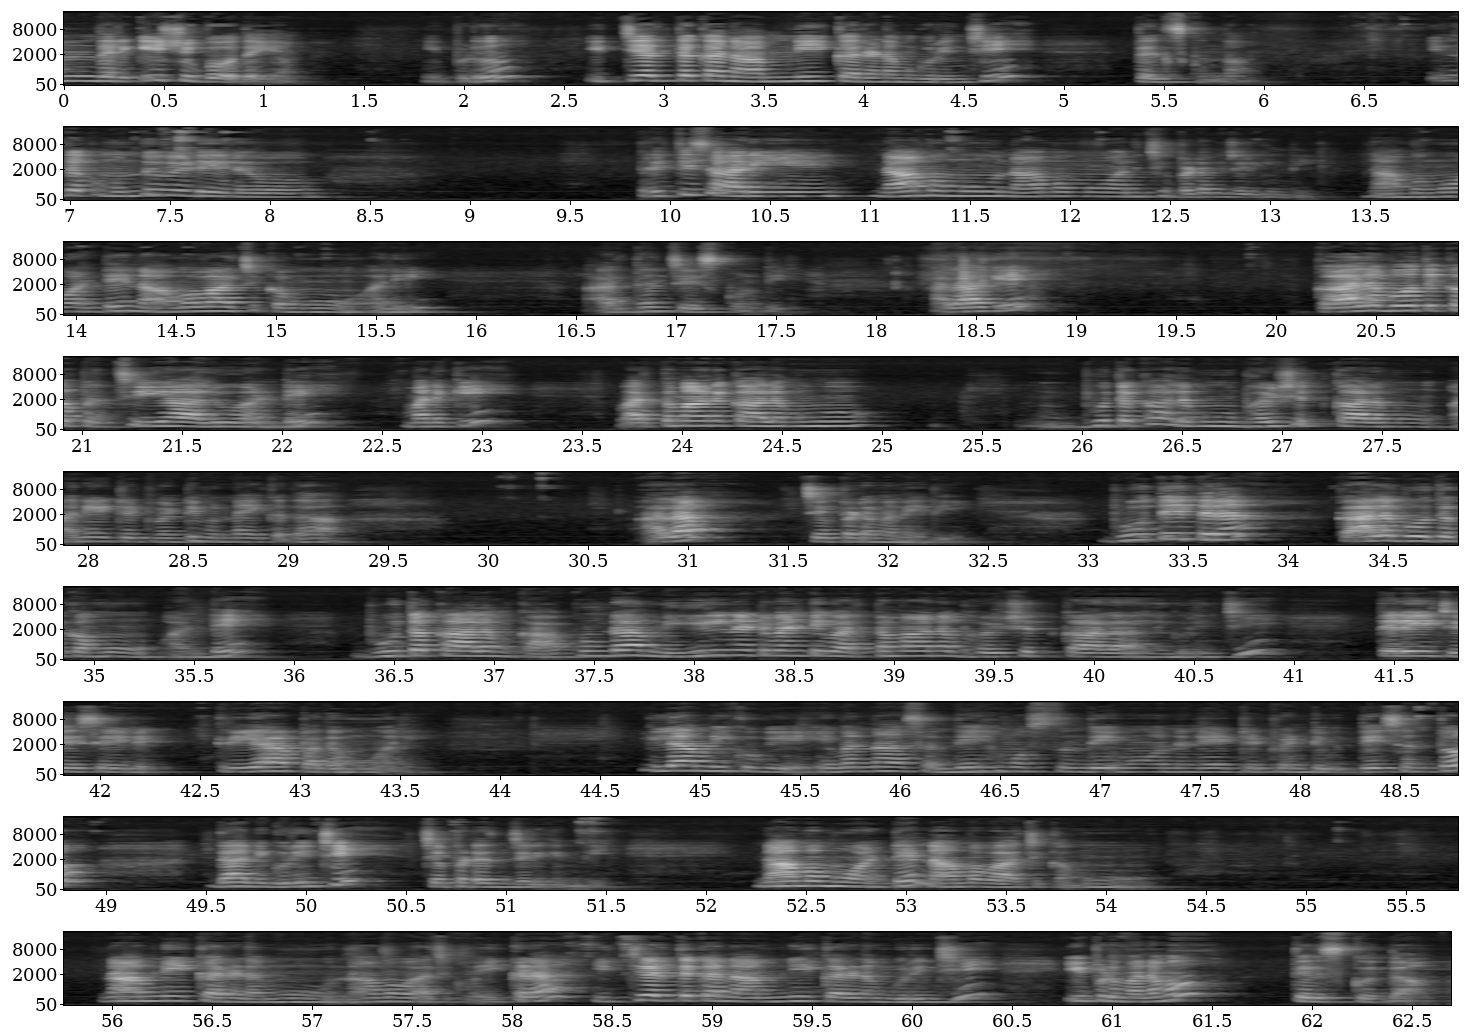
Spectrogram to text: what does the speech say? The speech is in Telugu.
అందరికీ శుభోదయం. ఇప్పుడు ఇత్యర్థక నామ్నీకరణం గురించి తెలుసుకుందాం. ఇంతకు ముందు వీడియోలో ప్రతిసారి నామము నామము అని చెప్పడం జరిగింది. నామము అంటే నామవాచకము అని అర్థం చేసుకోండి. అలాగే కాలబోధక ప్రత్యయాలు అంటే మనకి వర్తమాన కాలము భూతకాలము భవిష్యత్ కాలము అనేటటువంటివి ఉన్నాయి కదా. అలా చెప్పడం అనేది. భూతేతర కాలబోధకము అంటే భూతకాలం కాకుండా మిగిలినటువంటి వర్తమాన భవిష్యత్ కాలాలని గురించి తెలియచేసే క్రియాపదము అని. ఇలా మీకు ఏమన్నా సందేహం వస్తుందేమో అనేటటువంటి ఉద్దేశంతో దాని గురించి చెప్పడం జరిగింది. నామము అంటే నామవాచకము. నామ్నీకరణము నామవాచకము. ఇక్కడ ఇత్యర్థక నామ్నీకరణం గురించి ఇప్పుడు మనము తెలుసుకుందాం.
